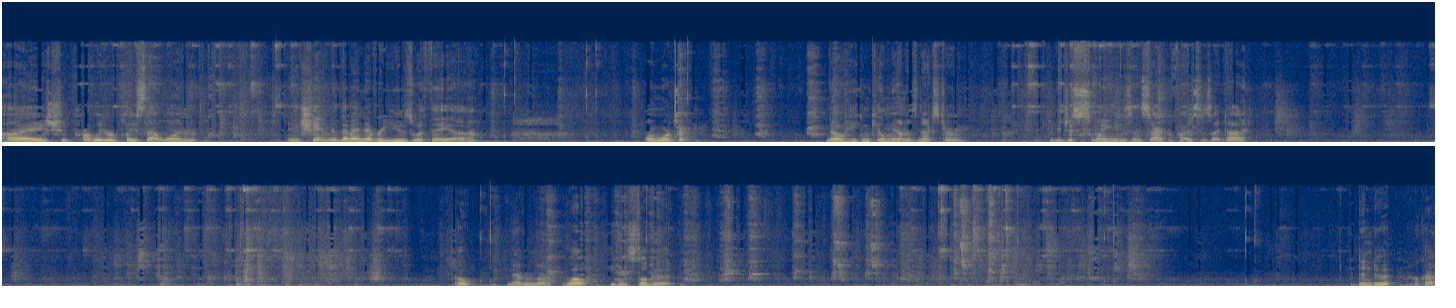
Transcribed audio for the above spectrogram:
I should probably replace that one enchantment that I never use with a, uh, one more turn. No, he can kill me on his next turn. If he just swings and sacrifices, I die. Oh, never mind. Well, he can still do it. He didn't do it. Okay.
